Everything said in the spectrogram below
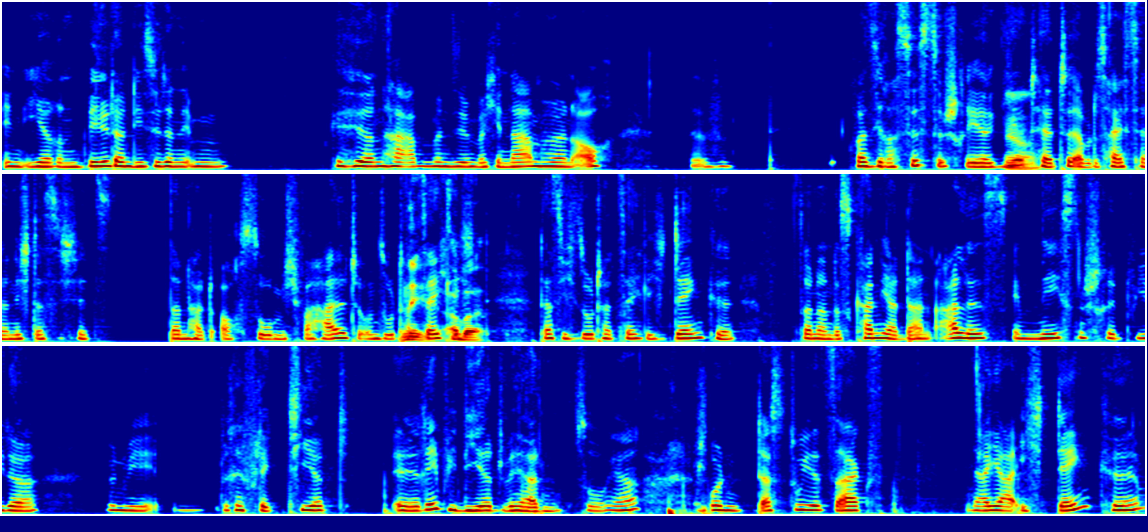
in ihren Bildern, die sie dann im Gehirn haben, wenn sie irgendwelche Namen hören, auch äh, quasi rassistisch reagiert Ja. hätte, aber das heißt ja nicht, dass ich jetzt dann halt auch so mich verhalte und so Nee, tatsächlich, aber- dass ich so tatsächlich denke, sondern das kann ja dann alles im nächsten Schritt wieder irgendwie reflektiert, äh, revidiert werden, so, ja. Und dass du jetzt sagst, naja, ich denke,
